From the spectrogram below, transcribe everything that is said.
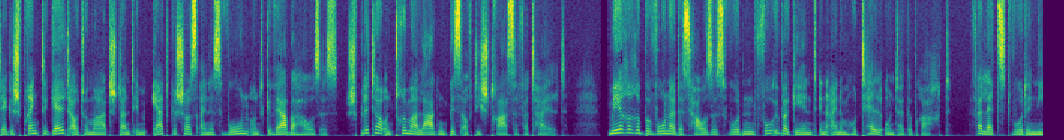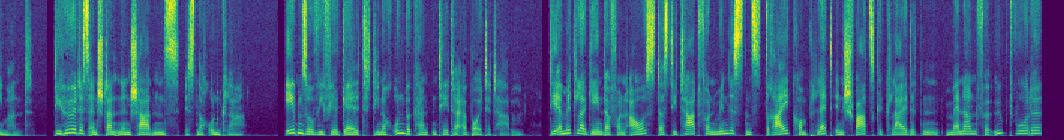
Der gesprengte Geldautomat stand im Erdgeschoss eines Wohn- und Gewerbehauses. Splitter und Trümmer lagen bis auf die Straße verteilt. Mehrere Bewohner des Hauses wurden vorübergehend in einem Hotel untergebracht. Verletzt wurde niemand. Die Höhe des entstandenen Schadens ist noch unklar. Ebenso wie viel Geld die noch unbekannten Täter erbeutet haben. Die Ermittler gehen davon aus, dass die Tat von mindestens drei komplett in Schwarz gekleideten Männern verübt wurde,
